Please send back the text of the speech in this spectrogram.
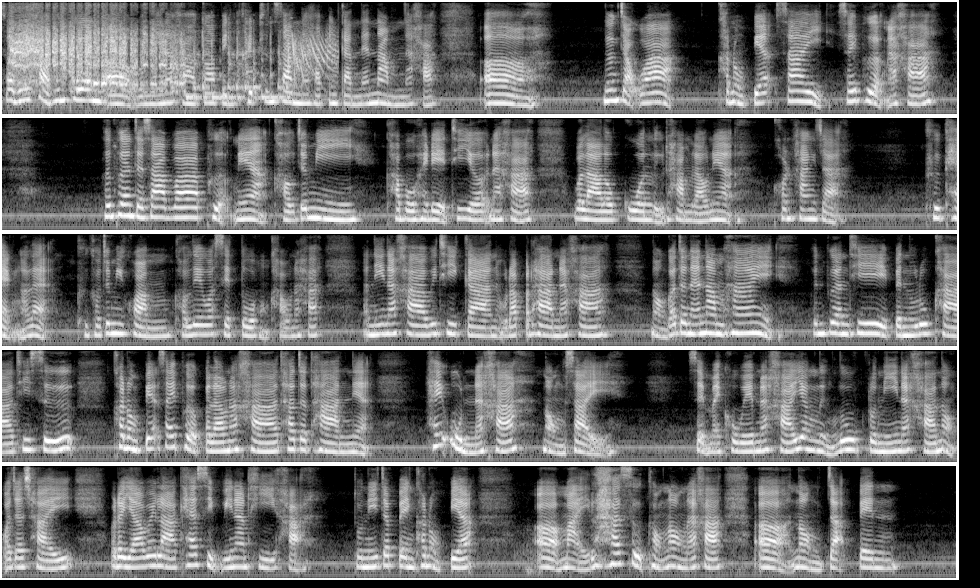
สวัสดีค่ะเพื่อนๆเอ่อวันนี้นะคะก็เป็นคลิปสั้นๆนะคะ เป็นการแนะนำนะคะเอ่อเนื่องจากว่าขนมเปี๊ยะไส้ไส้เผือกนะคะ เพื่อนๆจะทราบว่าเผือกเนี่ยเขาจะมีคาร์โบไฮเดรตที่เยอะนะคะ เวลาเรากวนหรือทำแล้วเนี่ยค่อนข้างจะคือแข็งนั่นแหละ คือเขาจะมีความเขาเรียกว่าเซตตัวของเขานะคะ อันนี้นะคะวิธีการรับประทานนะคะหน่องก็จะแนะนำให้ เพื่อนๆที่เป็นลูกค้าที่ซื้อขนมเปี๊ยะไส้เผือกไปแล้วนะคะ ถ้าจะทานเนี่ยให้อุ่นนะคะ หน่องใส่เสร็จไมโครเวฟนะคะ อย่างหนึ่งลูกตัวนี้นะคะ หน่องก็จะใช้ระยะเวลาแค่ 10 วินาทีค่ะ ตัวนี้จะเป็นขนมเปี๊ยะใหม่ล่าสุดของหน่องนะคะหน่องจะเป็น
